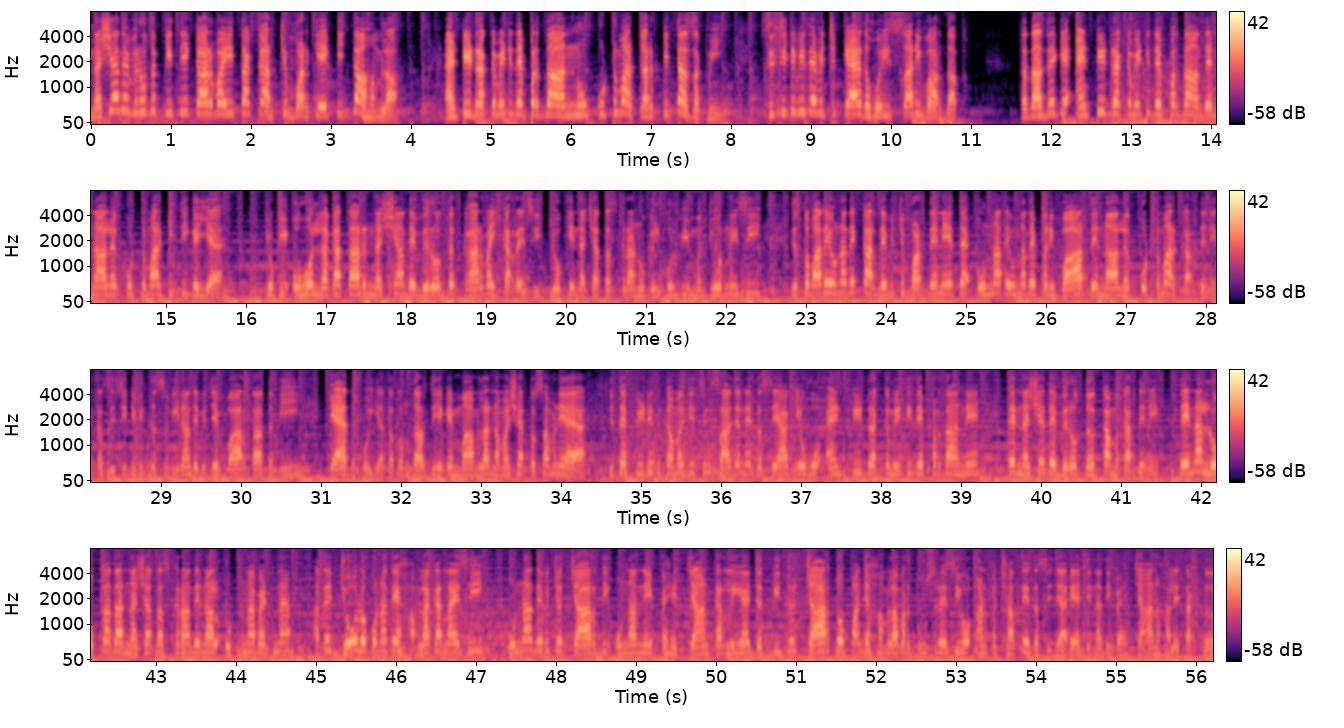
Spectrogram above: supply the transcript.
ਨਸ਼ਿਆਂ ਦੇ ਵਿਰੁੱਧ ਕੀਤੀ ਕਾਰਵਾਈ ਤਾਂ ਘਰ 'ਚ ਵੜ ਕੇ ਕੀਤਾ ਹਮਲਾ। ਐਂਟੀ ਡਰੱਗ ਕਮੇਟੀ ਦੇ ਪ੍ਰਧਾਨ ਨੂੰ ਕੁੱਟਮਾਰ ਕਰ ਕੀਤਾ ਜ਼ਖਮੀ। ਸੀਸੀਟੀਵੀ ਦੇ ਵਿੱਚ ਕੈਦ ਹੋਈ ਸਾਰੀ ਵਾਰਦਾਤ। ਤਾਂ ਦੱਸਦੇ ਕਿ ਐਂਟੀ ਡਰੱਗ ਕਮੇਟੀ ਦੇ ਪ੍ਰਧਾਨ ਦੇ ਨਾਲ ਕੁੱਟਮਾਰ ਕੀਤੀ ਗਈ ਹੈ। ਕਿਉਂਕਿ ਉਹ ਲਗਾਤਾਰ ਨਸ਼ਿਆਂ ਦੇ ਵਿਰੁੱਧ ਕਾਰਵਾਈ ਕਰ ਰਹੇ ਸੀ, ਜੋ ਕਿ ਨਸ਼ਾ ਤਸਕਰਾਂ ਨੂੰ ਬਿਲਕੁਲ ਵੀ ਮਨਜ਼ੂਰ ਨਹੀਂ ਸੀ। ਜਿਸ ਤੋਂ ਬਾਅਦ ਇਹ ਉਹਨਾਂ ਦੇ ਘਰ ਦੇ ਵਿੱਚ ਵੜਦੇ ਨੇ ਤੇ ਉਹਨਾਂ ਤੇ ਉਹਨਾਂ ਦੇ ਪਰਿਵਾਰ ਦੇ ਨਾਲ ਕੁੱਟਮਾਰ ਕਰਦੇ ਨੇ। ਤਾਂ ਸੀਸੀਟੀਵੀ ਤਸਵੀਰਾਂ ਦੇ ਵਿੱਚ ਇਹ ਵਾਰਦਾਤ ਵੀ ਕੈਦ ਹੋਈ ਹੈ ਤਾਂ ਤੁਹਾਨੂੰ ਦੱਸ ਦਈਏ ਕਿ ਮਾਮਲਾ ਨਵਾਂ ਸ਼ਹਿਰ ਤੋਂ ਸਾਹਮਣੇ ਆਇਆ ਜਿੱਥੇ ਪੀੜਿਤ ਕਮਲਜੀਤ ਸਿੰਘ ਸਾਜਨ ਨੇ ਦੱਸਿਆ ਕਿ ਉਹ ਐਂਟੀ ਡਰੱਗ ਕਮੇਟੀ ਦੇ ਪ੍ਰਧਾਨ ਨੇ ਤੇ ਨਸ਼ੇ ਦੇ ਵਿਰੁੱਧ ਕੰਮ ਕਰਦੇ ਨੇ ਤੇ ਇਹਨਾਂ ਲੋਕਾਂ ਦਾ ਨਸ਼ਾ ਤਸਕਰਾਂ ਦੇ ਨਾਲ ਉੱਠਣਾ ਬੈਠਣਾ ਅਤੇ ਜੋ ਲੋਕ ਉਹਨਾਂ ਤੇ ਹਮਲਾ ਕਰਨ ਆਏ ਸੀ, ਉਹਨਾਂ ਦੇ ਵਿੱਚੋਂ 4 ਦੀ ਉਹਨਾਂ ਨੇ ਪਹਿਚਾਨ ਕਰ ਲਈ ਹੈ, ਜਦਕਿ ਜੋ 4 ਤੋਂ 5 ਹਮਲਾਵਰ ਦੂਸਰੇ ਸੀ, ਉਹ ਅਣਪਛਾਤੇ ਦੱਸੇ ਜਾ ਰਹੇ ਆ, ਜਿਨ੍ਹਾਂ ਦੀ ਪਹਿਚਾਨ ਹਾਲੇ ਤੱਕ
